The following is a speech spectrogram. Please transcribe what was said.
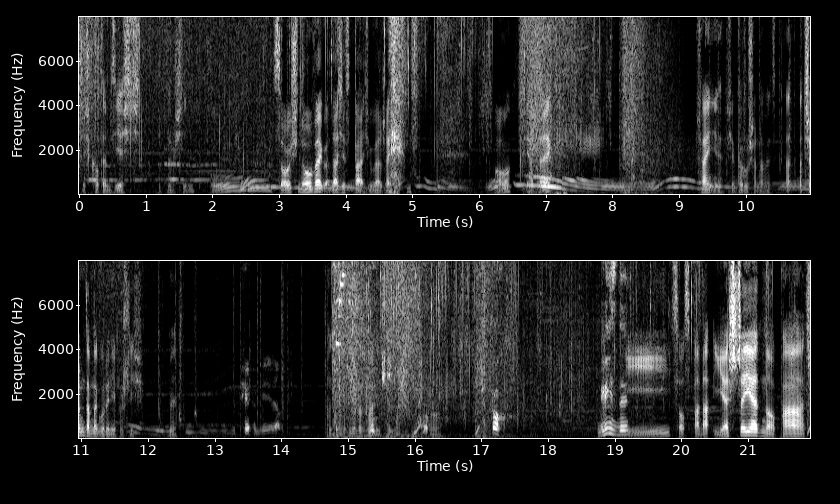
Chcesz kotem zjeść rośliny? Uuu, coś nowego. Da się spać, uważaj. O, kwiatek. Fajnie, się porusza nawet. A, a czemu tam na górę nie poszliśmy? Pewnie nie dobrze. A to nie rozwalić chyba. O. Glizdy. I co spada? Jeszcze jedno, patrz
